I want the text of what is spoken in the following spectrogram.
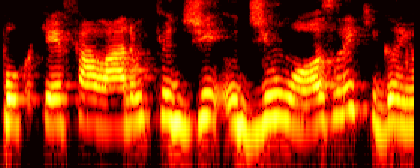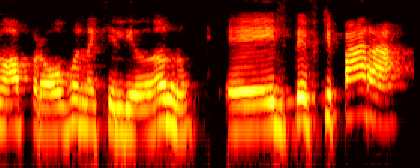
porque falaram que o, o Jim Osley, que ganhou a prova naquele ano, é, ele teve que parar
